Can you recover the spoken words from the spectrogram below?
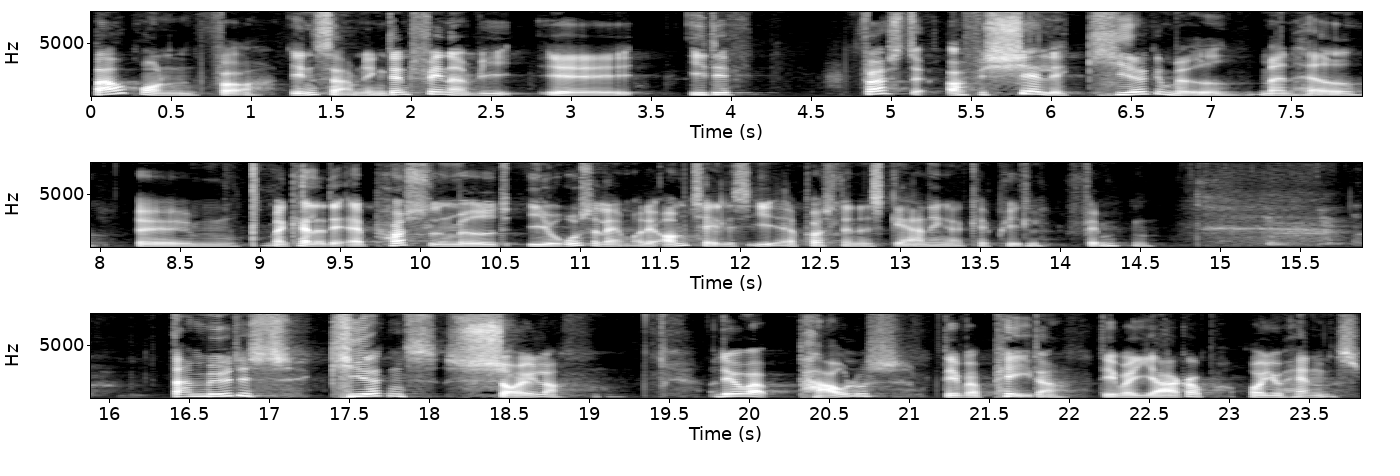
Baggrunden for indsamlingen, den finder vi øh, i det første officielle kirkemøde, man havde. Øh, man kalder det apostelmødet i Jerusalem, og det omtales i Apostlenes Gerninger, kapitel 15. Der mødtes kirkens søjler, og det var Paulus, det var Peter, det var Jakob og Johannes.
